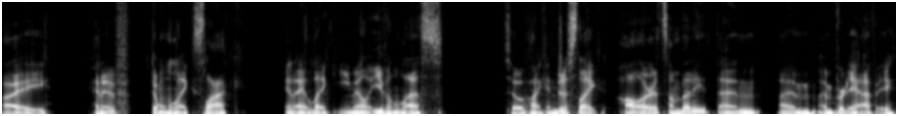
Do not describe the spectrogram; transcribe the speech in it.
I kind of don't like Slack and I like email even less. So if I can just like holler at somebody, then I'm I'm pretty happy.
